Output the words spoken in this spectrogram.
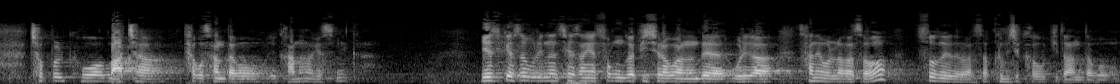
촛불 켜고 마차 타고 산다고 가능하겠습니까? 예수께서 우리는 세상의 소금과 빛이라고 하는데 우리가 산에 올라가서 수원에 들어가서 금식하고 기도한다고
